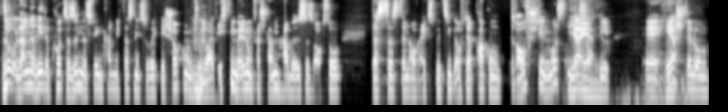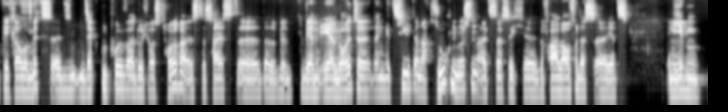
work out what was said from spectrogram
So, lange Rede, kurzer Sinn. Deswegen kann mich das nicht so richtig schocken. Und mhm. soweit ich die Meldung verstanden habe, ist es auch so, dass das dann auch explizit auf der Packung draufstehen muss und ja, dass ja, auch die äh, Herstellung, ja. ich glaube, mit äh, diesem Insektenpulver durchaus teurer ist. Das heißt, äh, da werden eher Leute dann gezielt danach suchen müssen, als dass ich äh, Gefahr laufe, dass äh, jetzt in jedem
